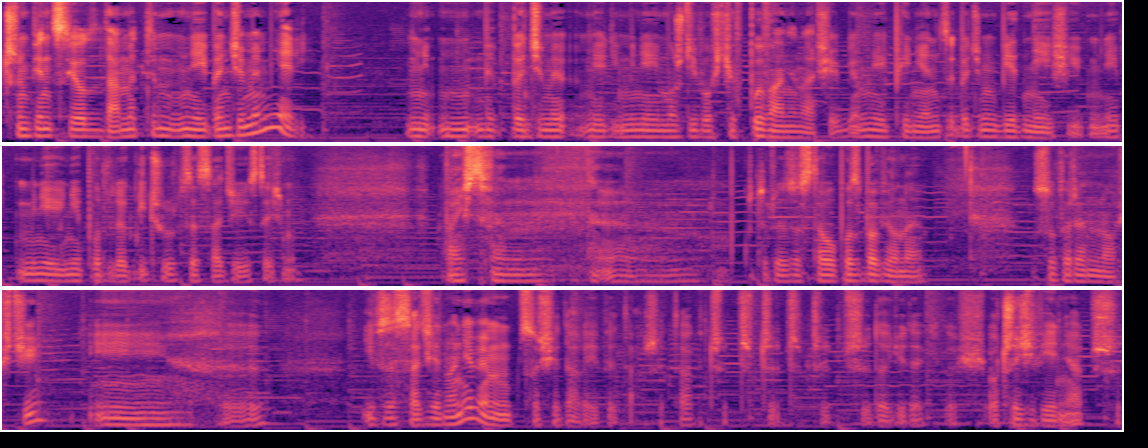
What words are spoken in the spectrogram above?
Czym więcej oddamy, tym mniej będziemy mieli. Będziemy mieli mniej możliwości wpływania na siebie, mniej pieniędzy, będziemy biedniejsi, mniej, mniej niepodlegli, czy już w zasadzie jesteśmy państwem, e, które zostało pozbawione suwerenności i e, i w zasadzie no nie wiem, co się dalej wydarzy, tak? Czy, czy, czy, czy, czy, czy dojdzie do jakiegoś otrzeźwienia, czy,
